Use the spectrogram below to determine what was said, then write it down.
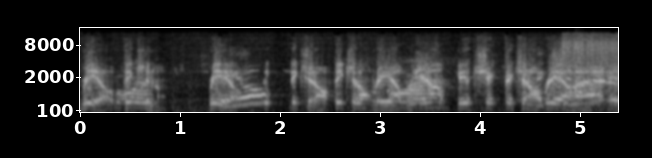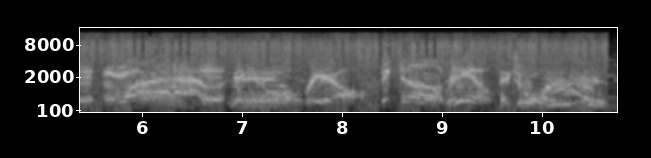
real, Or fictional, real, real? F- fictional, fictional, real, Or- real, fic- fictional, real, Fictional. uh, fictional, real, fictional, real, fictional.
